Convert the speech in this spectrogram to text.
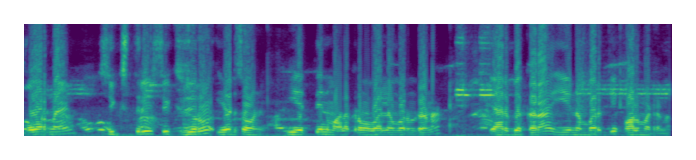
four nine six three six zero eight seven ಈ ಎತ್ತಿನ ಮಾಲಕರ ಮೊಬೈಲ್ ನಂಬರ್ ಉಂಟಣ್ಣ ಯಾರು ಬೇಕಾರ ಈ ನಂಬರ್ಗೆ ಕಾಲ್ ಮಾಡ್ರಣ್ಣ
